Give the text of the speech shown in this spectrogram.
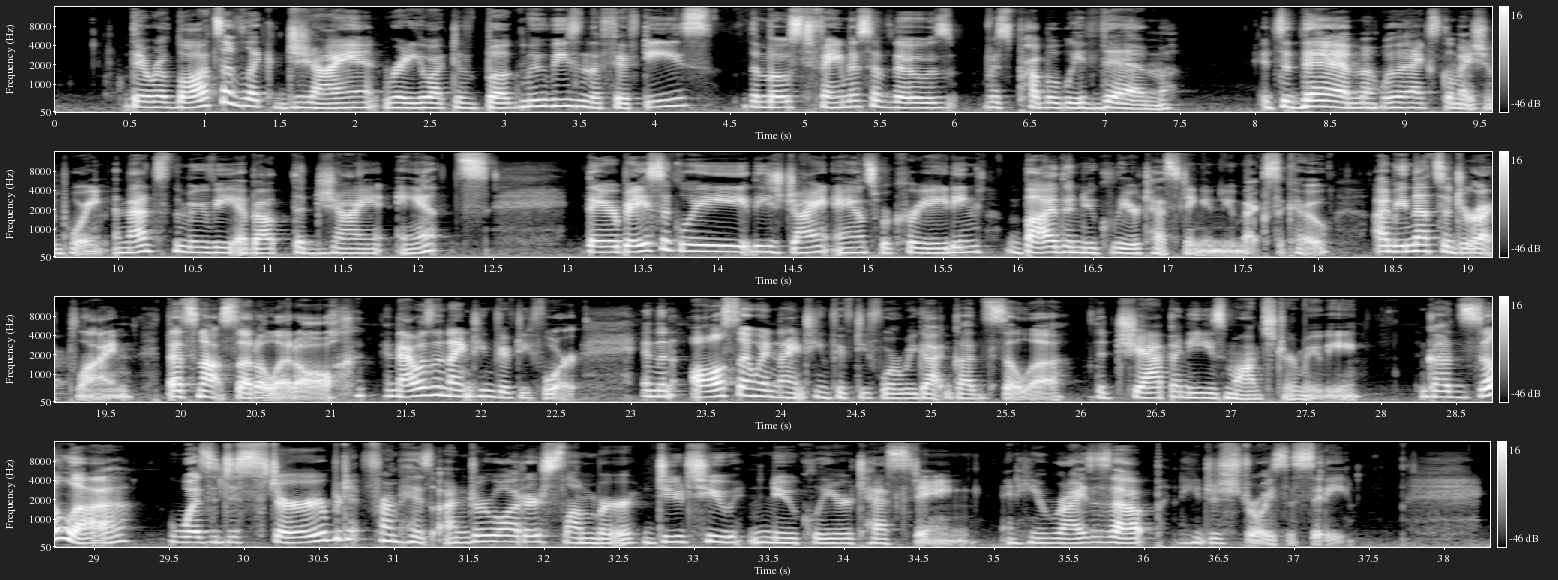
there were lots of like giant radioactive bug movies in the 50s. The most famous of those was probably Them. It's a them with an exclamation point, and that's the movie about the giant ants. They're basically these giant ants were creating by the nuclear testing in New Mexico. I mean, that's a direct line. That's not subtle at all. And that was in 1954. And then also in 1954, we got Godzilla, the Japanese monster movie. Godzilla was disturbed from his underwater slumber due to nuclear testing. And he rises up and he destroys the city.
